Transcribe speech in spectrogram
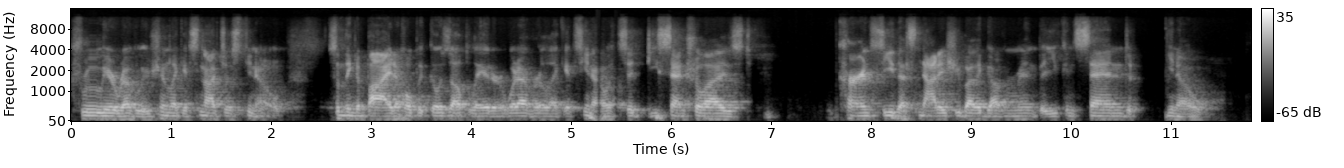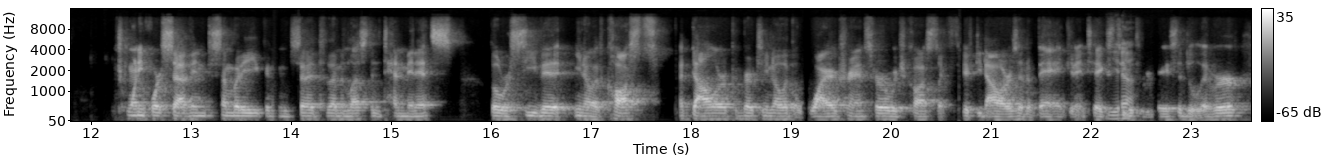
truly a revolution. Like it's not just, you know, something to buy to hope it goes up later or whatever. Like it's, you know, it's a decentralized currency that's not issued by the government that you can send, you know, 24 7 to somebody. You can send it to them in less than 10 minutes. They'll receive it. You know, it costs a dollar compared to, you know, like a wire transfer, which costs like $50 at a bank and it takes yeah. two or three days to deliver.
